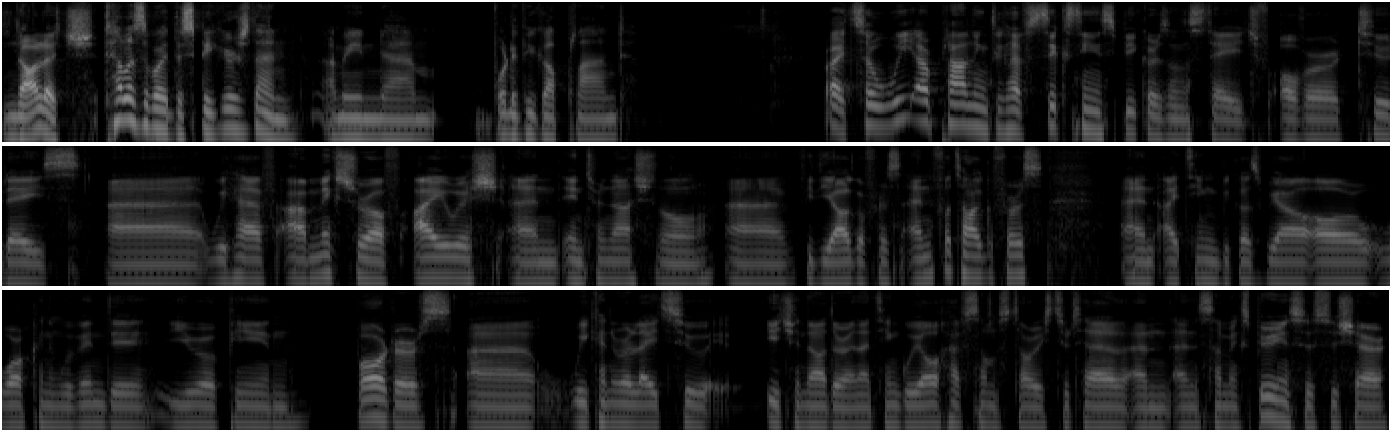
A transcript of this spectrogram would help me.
knowledge. Tell us about the speakers then. I mean, um, what have you got planned? Right, so we are planning to have 16 speakers on stage over two days. Uh, we have a mixture of Irish and international uh, videographers and photographers. And I think because we are all working within the European borders, uh, we can relate to each another. And I think we all have some stories to tell and, and some experiences to share.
